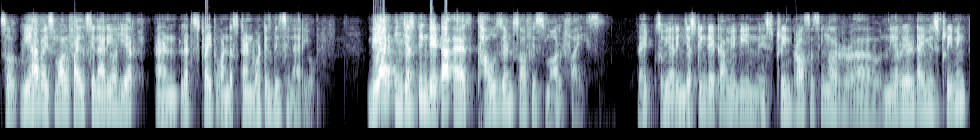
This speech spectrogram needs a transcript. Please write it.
So we have a small file scenario here and let's try to understand what is the scenario. We are ingesting data as thousands of small files right? So we are ingesting data maybe in stream processing or uh, near real time streaming.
